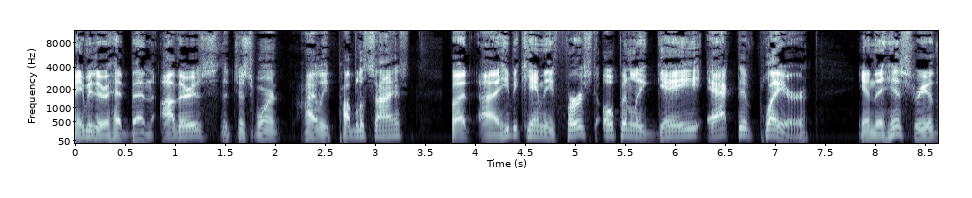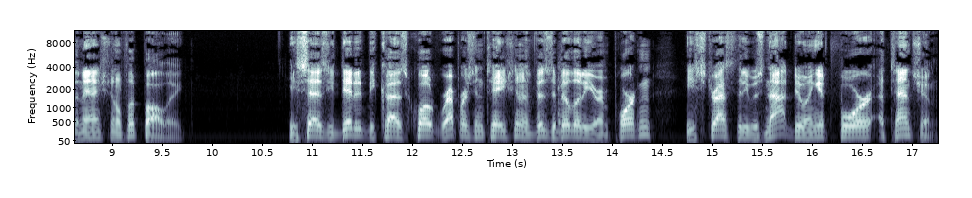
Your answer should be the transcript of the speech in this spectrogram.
maybe there had been others that just weren't highly publicized, but uh, he became the first openly gay active player in the history of the National Football League. He says he did it because, quote, representation and visibility are important. He stressed that he was not doing it for attention.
